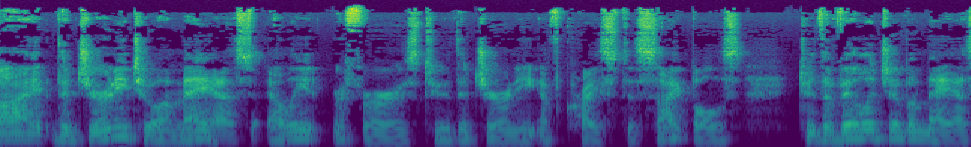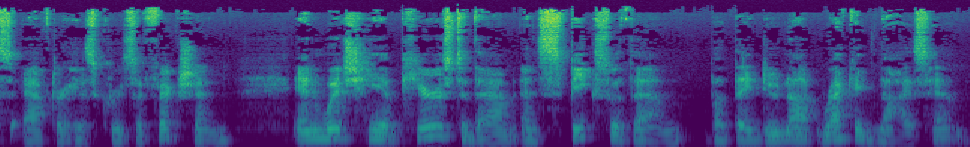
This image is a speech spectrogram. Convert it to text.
By the journey to Emmaus, Eliot refers to the journey of Christ's disciples to the village of Emmaus after his crucifixion, in which he appears to them and speaks with them, but they do not recognize him.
